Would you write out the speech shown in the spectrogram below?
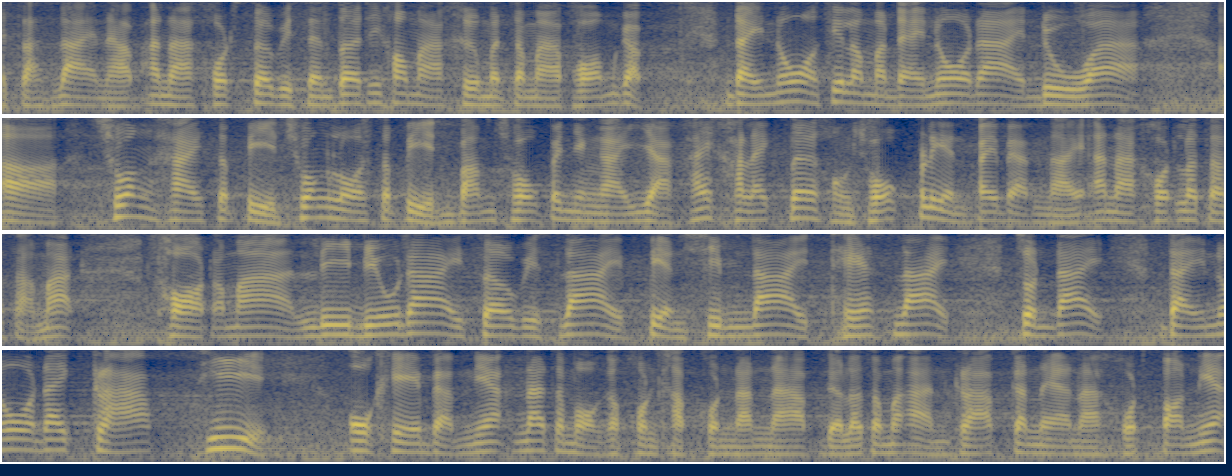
adjust ได้นะครับ อนาคต Service Center ที่เข้ามาคือมันจะมาพร้อมกับไดโนที่เรามาไดโนได้ดูว่าช่วง High Speed ช่วง Low Speed บัมชคเป็นยังไง อยากให้คาแรคเตอร์ของชคเปลี่ยนไปแบบไหน อนาคตเราจะสามารถถอดออกมารีบิวได้เซอร์วิสได้ เปลี่ยนชิมได้ เทสได้ จนได้ไดโนได้กราฟที่ โอเคแบบเนี้ยน่าจะเหมาะกับคนขับคนนั้นนะครับ เดี๋ยวเราจะมาอ่านกราฟกันในอนาคตตอนเนี้ย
